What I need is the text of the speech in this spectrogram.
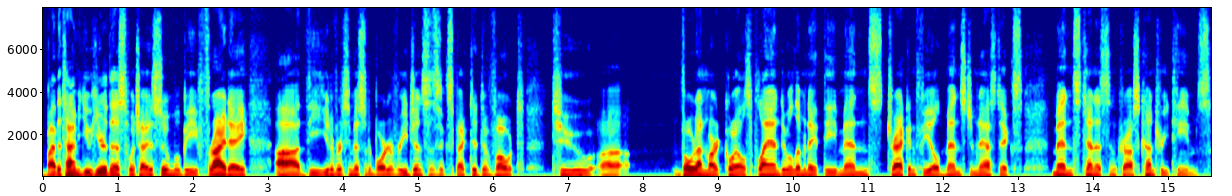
by the time you hear this, which I assume will be Friday, uh, the University of Minnesota Board of Regents is expected to vote to uh, vote on Mark Coyle's plan to eliminate the men's track and field, men's gymnastics, men's tennis, and cross country teams.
